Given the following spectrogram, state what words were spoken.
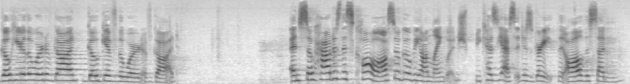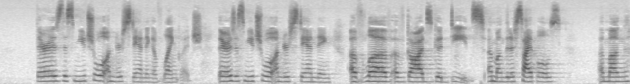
Go hear the word of God. Go give the word of God. And so, how does this call also go beyond language? Because, yes, it is great that all of a sudden there is this mutual understanding of language. There is this mutual understanding of love of God's good deeds among the disciples, among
